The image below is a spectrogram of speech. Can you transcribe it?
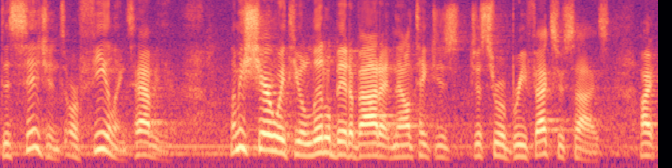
decisions or feelings, haven't you? Let me share with you a little bit about it, and then I'll take you just, just through a brief exercise. All right,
